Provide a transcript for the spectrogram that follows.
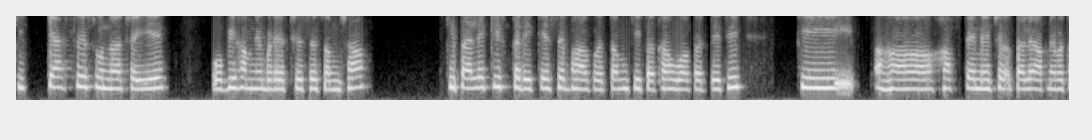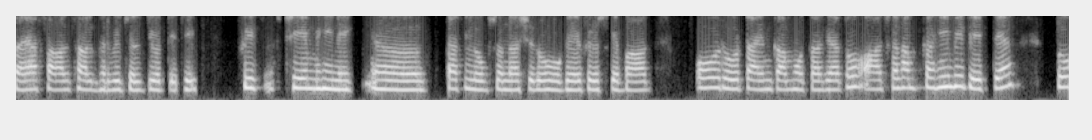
कि कैसे सुनना चाहिए, वो भी हमने बड़े अच्छे से समझा कि पहले किस तरीके से भागवतम की कथा हुआ करती थी कि हाँ हफ़्ते में पहले आपने बताया साल साल भर भी चलती होती थी। फिर छह महीने तक लोग सुनना शुरू हो गए, फिर उसके बाद और और टाइम कम होता गया। तो आजकल हम कहीं भी देखते हैं तो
